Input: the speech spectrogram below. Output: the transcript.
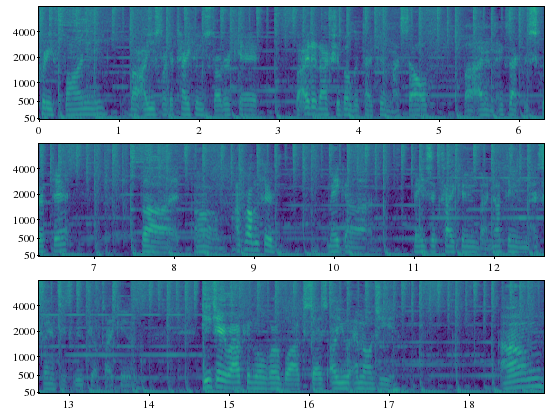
pretty fun. But I used like a tycoon starter kit. But I did actually build a tycoon myself, but I didn't exactly script it. But um, I probably could make a basic tycoon, but nothing as fancy as retail tycoon. DJ Rock and Roll Roblox says, "Are you MLG?" Um,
